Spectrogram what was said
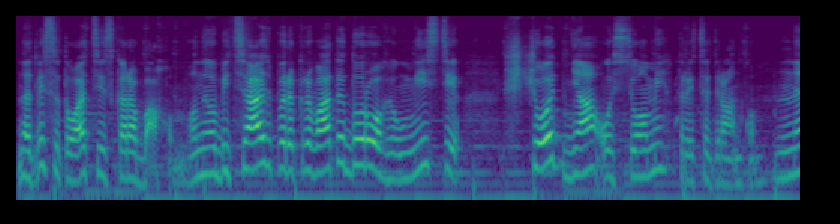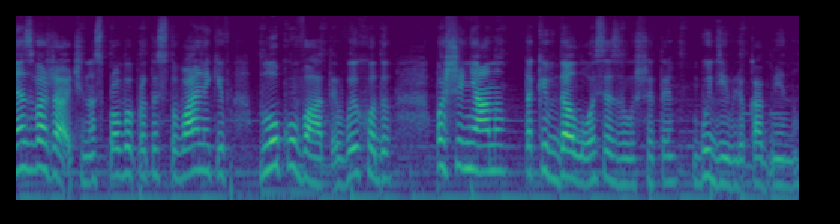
на тлі ситуації з Карабахом. Вони обіцяють перекривати дороги у місті щодня о 7.30 ранку. Незважаючи на спроби протестувальників блокувати виходу, Пашиняну таки вдалося залишити будівлю Кабміну.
